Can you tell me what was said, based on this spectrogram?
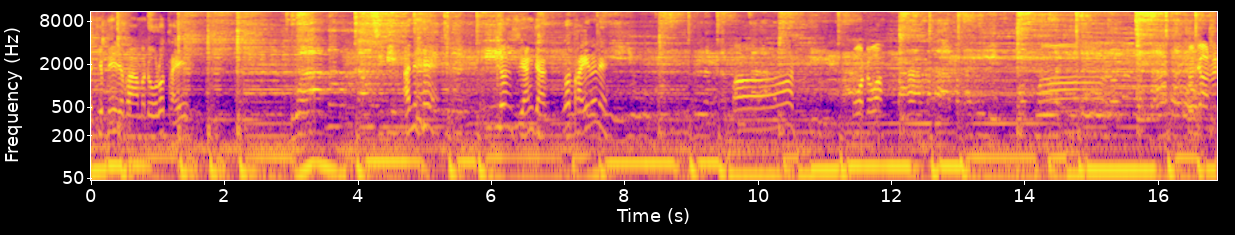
เดี๋ยวคลิปนี้จะพามาดูรถไถ อันนี้เครื่องเสียงจากรถไถนั่นนี่ปอดโหดตัวะสุดยอดไหม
